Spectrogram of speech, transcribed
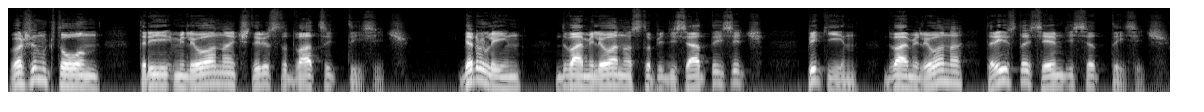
Вашингтон — 3 миллиона 420 тысяч. Берлин — 2 миллиона 150 тысяч. Пекин — 2 миллиона 370 тысяч.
